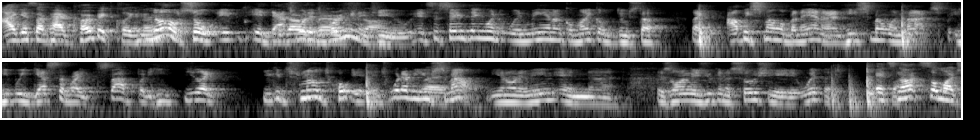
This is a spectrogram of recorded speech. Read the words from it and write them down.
I guess I've had carpet cleaner. No, so it, it that's that what it's bringing it to you. It's the same thing when when me and Uncle Michael do stuff. Like I'll be smelling banana and he's smelling nuts. But he, we guess the right stuff, but he you like you can smell. To, it's whatever you Right. smell. You know what I mean? And uh, as long as you can associate it with it, It's not so much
